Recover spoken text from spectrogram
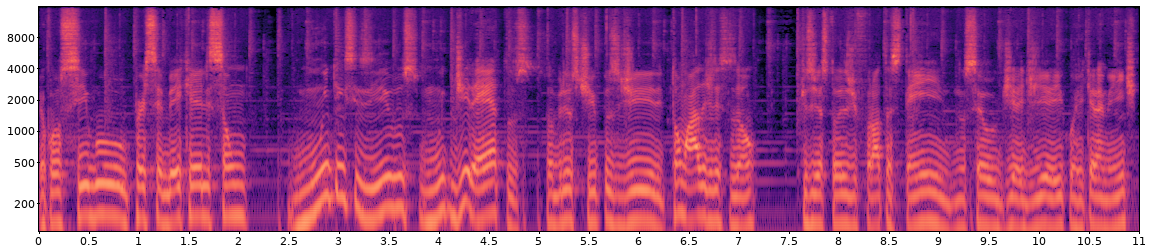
eu consigo perceber que eles são muito incisivos, muito diretos sobre os tipos de tomada de decisão que os gestores de frotas têm no seu dia a dia aí corriqueiramente.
